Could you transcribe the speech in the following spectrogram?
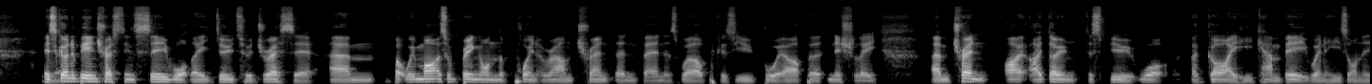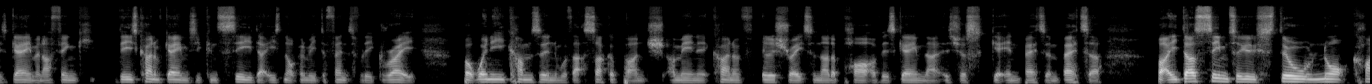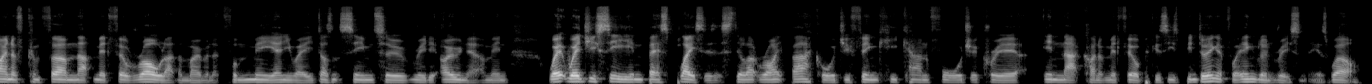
it's Yeah. going to be interesting to see what they do to address it. Um, but we might as well bring on the point around Trent then, Ben, as well, because you brought it up initially. Um, Trent, I, I don't dispute what a guy he can be when he's on his game. And I think these kind of games, you can see that he's not going to be defensively great. But when he comes in with that sucker punch, I mean, it kind of illustrates another part of his game that is just getting better and better. But he does seem to still not kind of confirm that midfield role at the moment. For me, anyway, he doesn't seem to really own it. I mean, where, where do you see him best placed? Is it still at right back, or do you think he can forge a career in that kind of midfield? Because he's been doing it for England recently as well.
